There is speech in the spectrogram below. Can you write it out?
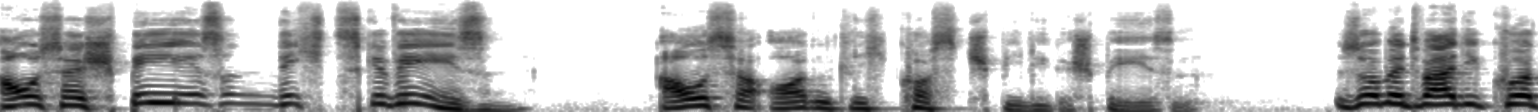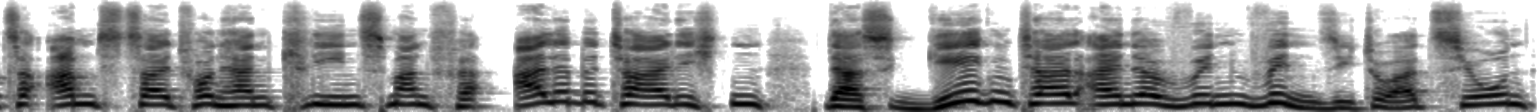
außer Spesen nichts gewesen. Außerordentlich kostspielige Spesen. Somit war die kurze Amtszeit von Herrn Klinsmann für alle Beteiligten das Gegenteil einer Win-Win-Situation,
